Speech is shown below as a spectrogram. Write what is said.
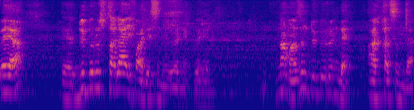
Veya e, dübürüs tala ifadesini örnek verelim. Namazın dübüründe, arkasında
